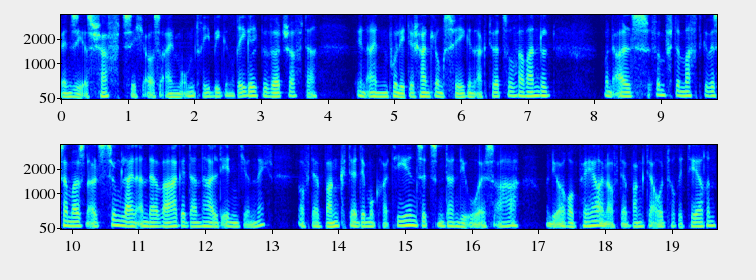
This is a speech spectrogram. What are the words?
wenn sie es schafft, sich aus einem umtriebigen Regelbewirtschafter in einen politisch handlungsfähigen Akteur zu verwandeln und als fünfte Macht gewissermaßen als Zünglein an der Waage dann halt Indien, nicht? Auf der Bank der Demokratien sitzen dann die USA und die Europäer und auf der Bank der Autoritären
